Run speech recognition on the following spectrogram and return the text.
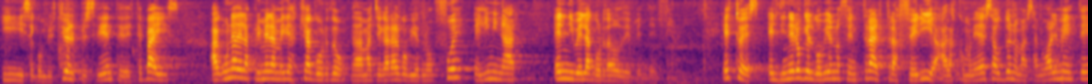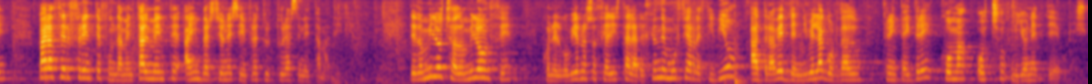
y se convirtió en el presidente de este país, una de las primeras medidas que acordó, nada más llegar al Gobierno, fue eliminar el nivel acordado de dependencia. Esto es, el dinero que el Gobierno central transfería a las comunidades autónomas anualmente para hacer frente fundamentalmente a inversiones e infraestructuras en esta materia. De 2008 a 2011, con el Gobierno socialista, la región de Murcia recibió, a través del nivel acordado, 33,8 millones de euros,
